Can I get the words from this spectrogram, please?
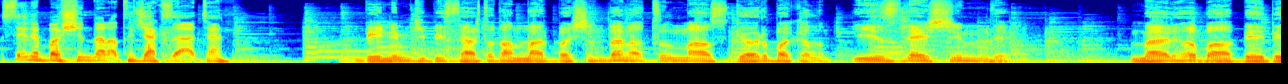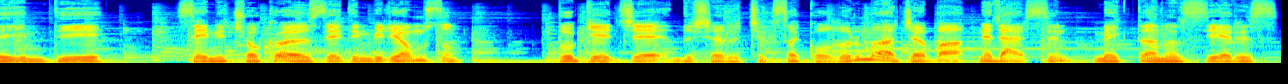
Seni başından atacak zaten. Benim gibi sert adamlar başından atılmaz. Gör bakalım. İzle şimdi. Merhaba bebeğim Di. Seni çok özledim biliyor musun? Bu gece dışarı çıksak olur mu acaba? Ne dersin? McDonald's yeriz.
